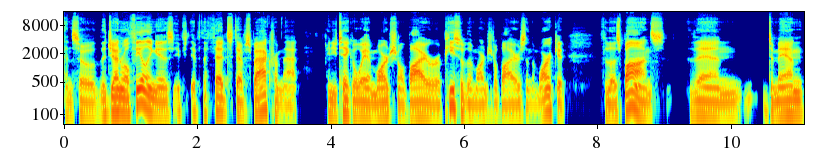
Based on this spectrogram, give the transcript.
And so the general feeling is if if the Fed steps back from that and you take away a marginal buyer or a piece of the marginal buyers in the market for those bonds, then demand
